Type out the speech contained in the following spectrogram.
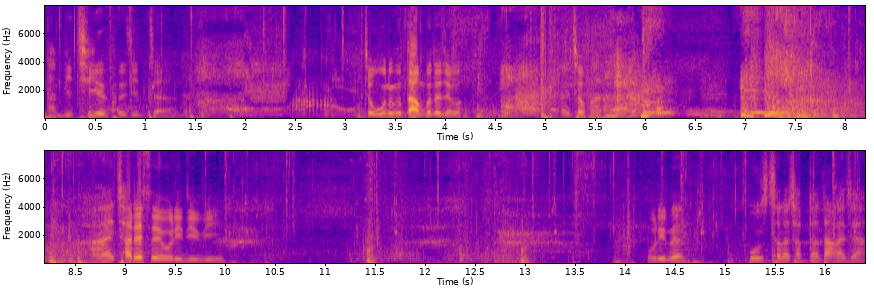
나 미치겠어 진짜. 저 오는 것도 안 보다 저거. 아, 저 봐라 아이 잘했어요 우리 뉴비. 우리는 몬스터나 잡다 나가자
